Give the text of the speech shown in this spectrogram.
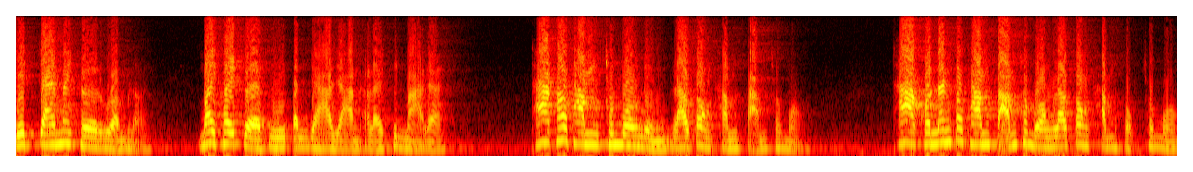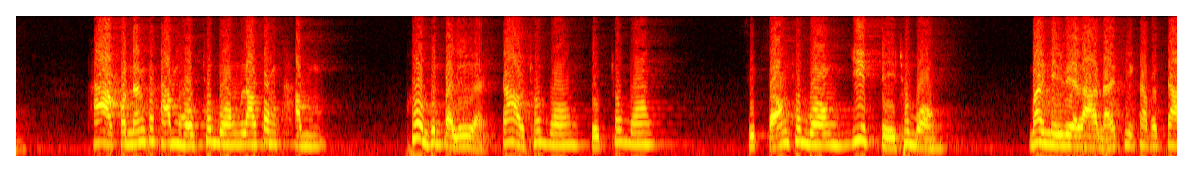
จิตใจไม่เคยรวมเลย ไม่เคยเกิดมีปัญญายานอะไรขึ้นมาเลย ถ้าเขาทำชั่วโมงหนึ่งเราต้องทำสามชั่วโมง ถ้าคนนั้นเขาทาสามชั่วโมง เราต้องทำหกชั่วโมง ถ้าคนนั้นเขาทาหกชั่วโมง เราต้องทำเพิ่มขึ้นไปเรื่อยเก้าชั่วโมงสิบชั่วโมงสิบสองชั่วโมงยี่บสี่ชั่วโมง ไม่มีเวลาไหนที่ข้าพเจ้า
